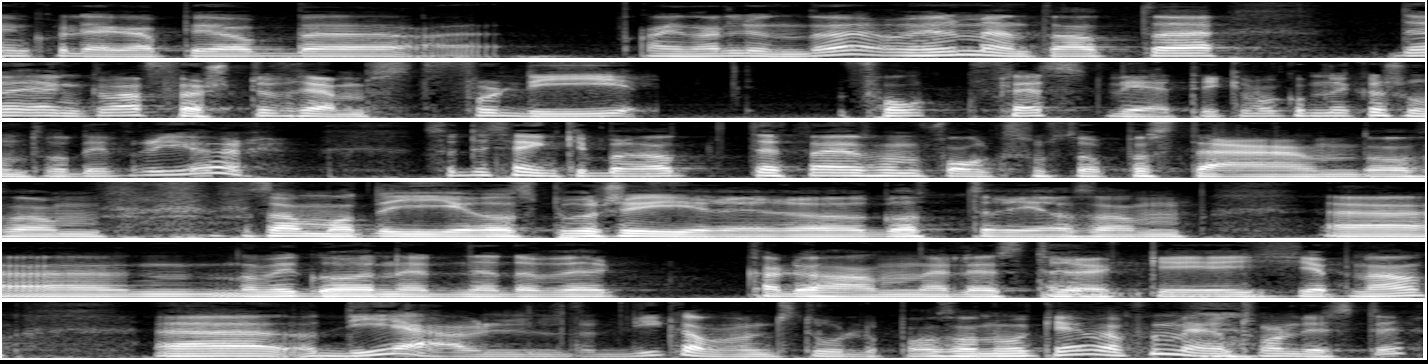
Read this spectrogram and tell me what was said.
eh, kollega på jobb, Aina Lunde, og hun mente at eh, det egentlig var først og fremst fordi folk flest vet ikke hva kommunikasjonsrådgivere gjør. Så de tenker bare at dette er sånn folk som står på stand, og som på samme måte gir oss brosjyrer og godteri og sånn eh, når vi går ned, nedover Karl Johan eller strøket i København. Uh, de, er de kan man stole på sånn, ok? I hvert fall mer enn journalister.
